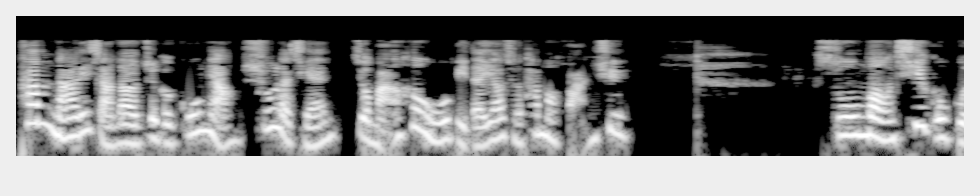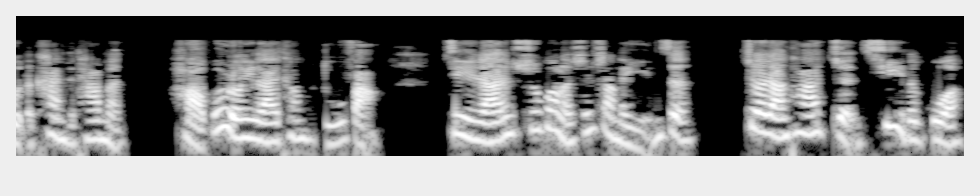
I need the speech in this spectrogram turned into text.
他们哪里想到这个姑娘输了钱就蛮横无比的要求他们还去。苏梦气鼓鼓的看着他们，好不容易来趟毒坊，竟然输光了身上的银子，这让他整气得过。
